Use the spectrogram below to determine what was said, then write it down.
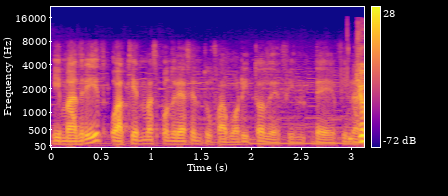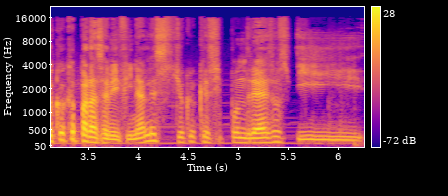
y Madrid. ¿O a quién más pondrías en tu favorito de, fin- de final? Yo creo que para semifinales, yo creo que sí pondría esos y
